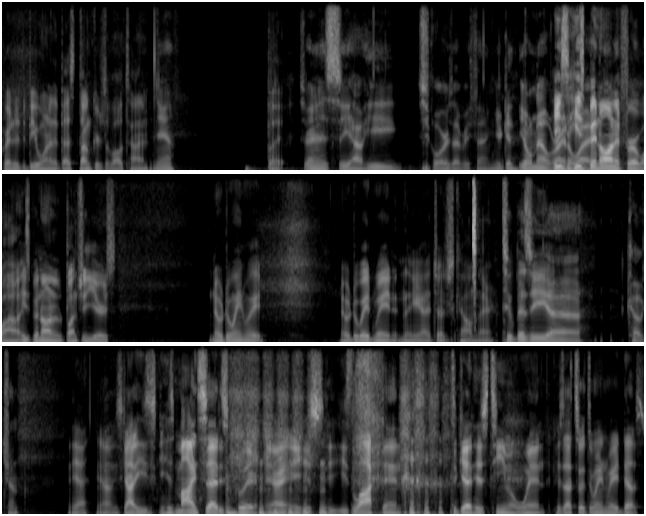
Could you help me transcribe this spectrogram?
credited to be one of the best dunkers of all time. Yeah, But so we're gonna see how he scores everything. You get, you'll know right he's away. he's been on it for a while. He's been on it a bunch of years. No Dwyane Wade. No Dwyane Wade in the uh, judges column there. too busy uh, coaching. Yeah, you know, he's got he's his mindset is clear. you know, he's he's locked in to get his team a win because that's what Dwyane Wade does.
